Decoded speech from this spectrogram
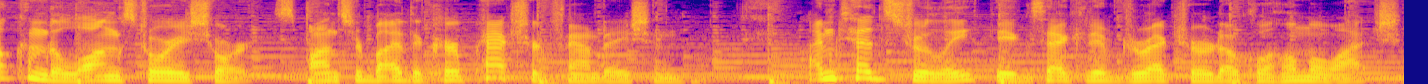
Welcome to Long Story Short, sponsored by the Kirkpatrick Foundation. I'm Ted Streuli, the Executive Director at Oklahoma Watch.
